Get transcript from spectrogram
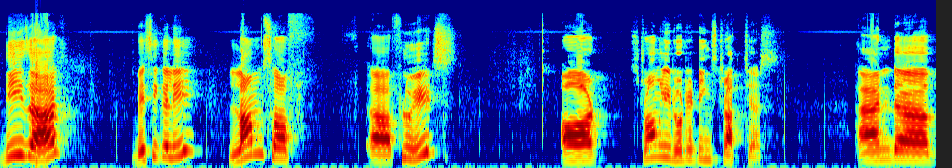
These are basically lumps of uh, fluids or strongly rotating structures and uh,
